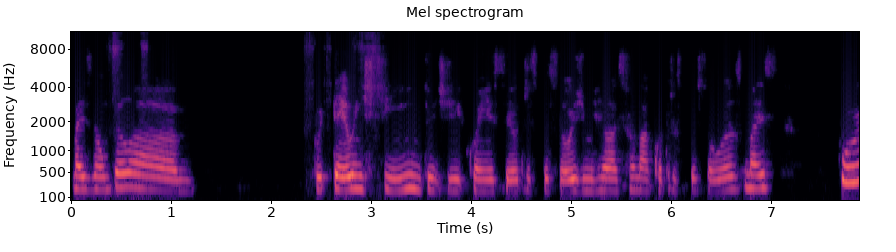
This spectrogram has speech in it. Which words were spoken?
mas não pela. Por ter o instinto de conhecer outras pessoas, de me relacionar com outras pessoas, mas por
